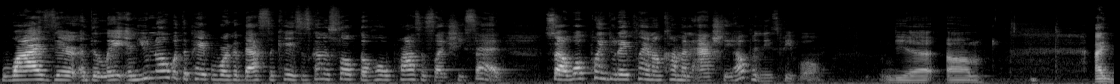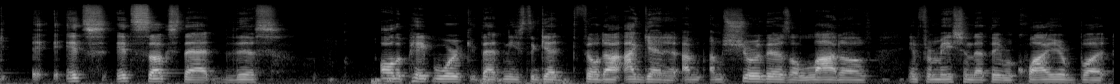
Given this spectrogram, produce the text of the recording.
why is there a delay? And you know with the paperwork, if that's the case, it's gonna slow up the whole process, like she said. So at what point do they plan on coming and actually helping these people? Yeah, um, I it's it sucks that this all the paperwork that needs to get filled out. I get it. I'm I'm sure there's a lot of information that they require, but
